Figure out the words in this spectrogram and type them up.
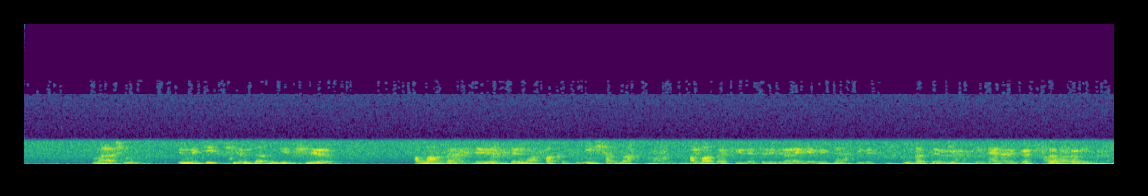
Bunları aşmamız lazım. Ümmeti düşünmemiz lazım diye düşünüyorum. Allah da sizleri bizleri muvaffak kılsın inşallah. Allah da sizlerle bir araya gelmeyi bize nasip etsin. Hakkınızı helal edin. Estağfurullah.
